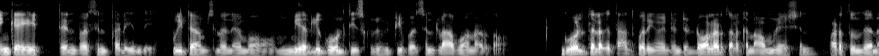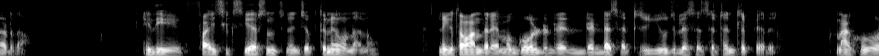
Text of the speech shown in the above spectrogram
ఇంకా ఎయిట్ టెన్ పర్సెంట్ పడింది. ఈ టర్మ్స్లోనేమో మియర్లీ గోల్డ్ తీసుకుని ఫిఫ్టీ పర్సెంట్ లాభం అని అర్థం. గోల్డ్ తలక తాత్పర్యం ఏంటంటే డాలర్ తలక నామినేషన్ పడుతుంది అని అర్థం. ఇది ఫైవ్ సిక్స్ ఇయర్స్ నుంచి నేను చెప్తూనే ఉన్నాను. మిగతా అందరేమో gold dead dead asset useless asset అని చెప్పారు. నాకు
